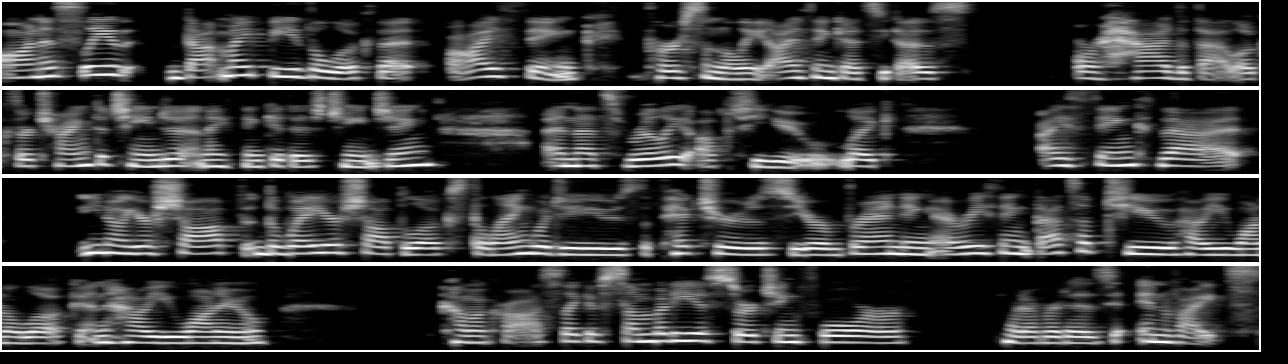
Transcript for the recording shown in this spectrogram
honestly, that might be the look that I think personally, I think Etsy does or had that look. They're trying to change it. And I think it is changing. And that's really up to you. Like, I think that you know your shop the way your shop looks the language you use the pictures your branding everything that's up to you how you want to look and how you want to come across like if somebody is searching for whatever it is invites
